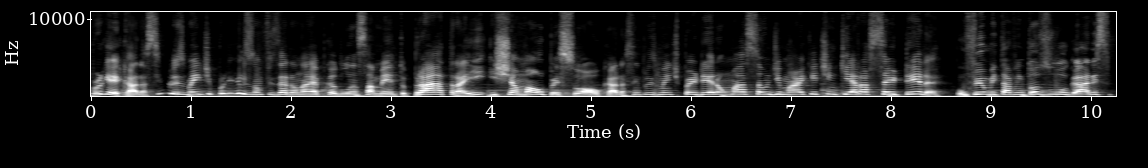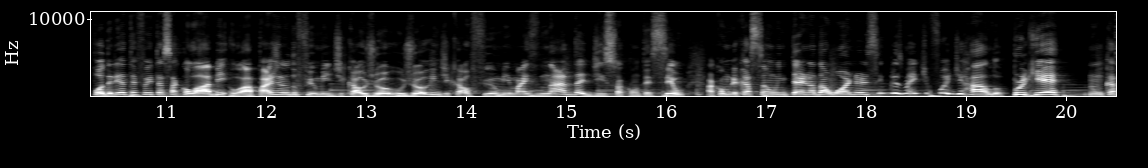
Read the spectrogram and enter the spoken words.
Por quê, cara? Simplesmente, por que eles não fizeram na época do lançamento pra atrair e chamar o pessoal, cara? Simplesmente perderam uma ação de marketing que era certeira. O filme tava em todos os lugares, poderia ter feito essa collab, a página do filme indicar o jogo, o jogo indicar o filme, mas nada disso aconteceu. A comunicação interna da Warner simplesmente foi de ralo. Por quê? Nunca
